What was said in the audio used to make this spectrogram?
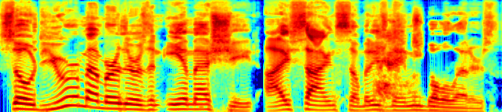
So, do you remember there was an EMS sheet? I signed somebody's name in bubble letters.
